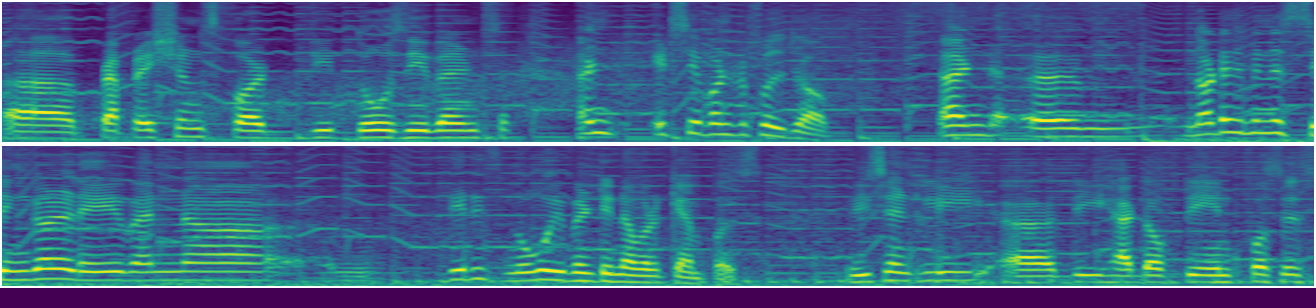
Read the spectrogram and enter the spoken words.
uh, preparations for the, those events, and it's a wonderful job. And um, not even a single day when uh, there is no event in our campus. Recently, uh, the head of the Infosys,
